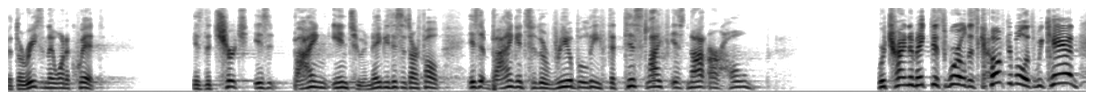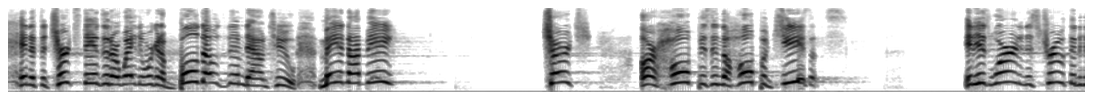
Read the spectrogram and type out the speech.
But the reason they want to quit is the church isn't buying into, and maybe this is our fault, is it buying into the real belief that this life is not our home? We're trying to make this world as comfortable as we can. And if the church stands in our way, then we're going to bulldoze them down too. May it not be. Church, our hope is in the hope of Jesus, in His Word and His truth. And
